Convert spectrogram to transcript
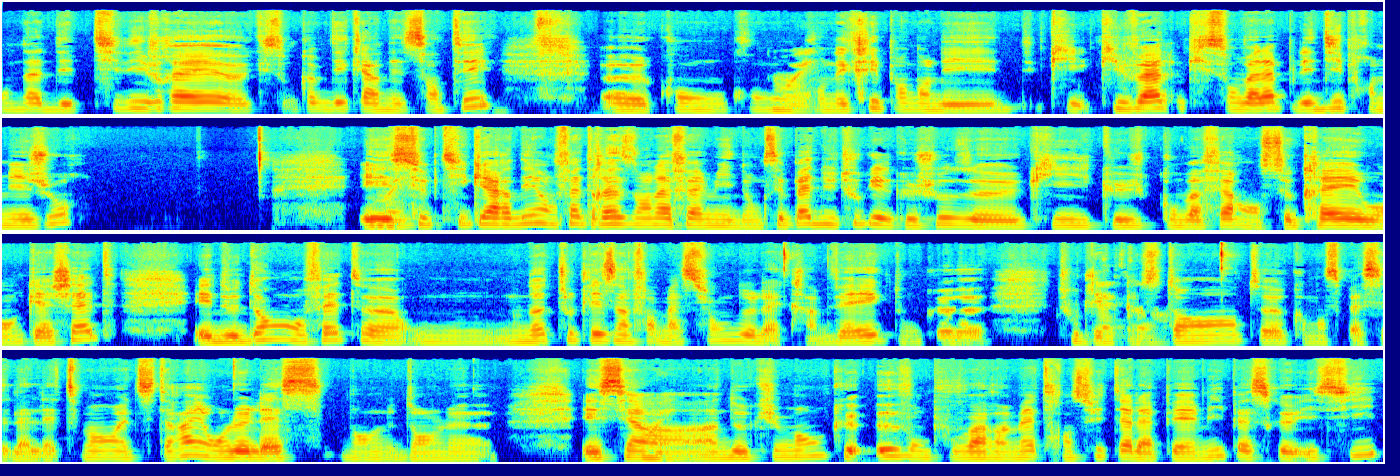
on a des petits livrets, heu, qui sont comme des carnets de santé, heu, qu'on Ouais. écrit pendant les qui qui valent qui sont valables les 10 premiers jours et ce petit carnet, en fait, reste dans la famille. Donc c'est pas du tout quelque chose, heu, qui que qu'on va faire en secret ou en cachette et dedans, en fait, heu, on note toutes les informations de la crème veille, donc heu, toutes les constantes, comment se passait l'allaitement et cetera et on le laisse dans le dans le et c'est un Oui. un document qu'eux vont pouvoir remettre ensuite à la PMI parce qu'ici,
